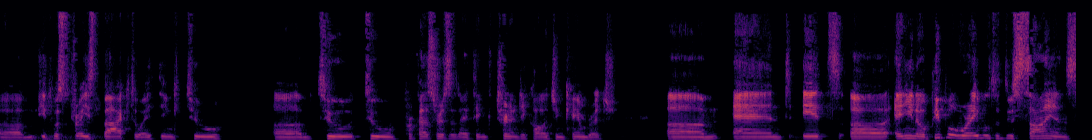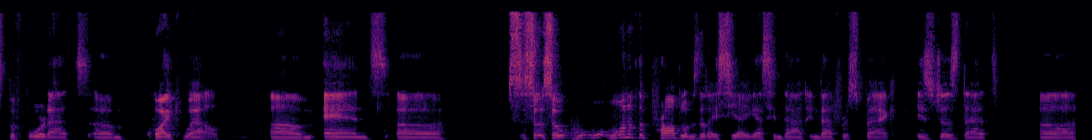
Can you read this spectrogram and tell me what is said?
Um, it was traced back to i think two um, to two professors at i think trinity college in cambridge um, and it's uh, and you know people were able to do science before that um, quite well. Um, and uh, so so w- one of the problems that i see i guess in that in that respect is just that uh,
